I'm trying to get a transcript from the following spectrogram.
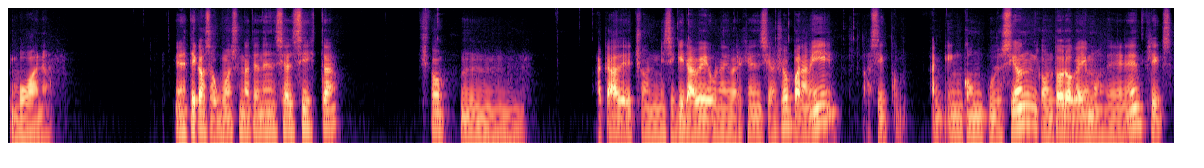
Bueno, en este caso, como es una tendencia alcista, yo... Mm, Acá, de hecho, ni siquiera veo una divergencia. Yo, para mí, así en conclusión, con todo lo que vimos de Netflix,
